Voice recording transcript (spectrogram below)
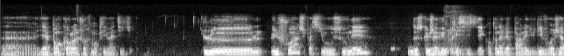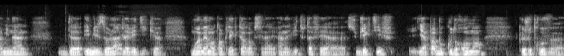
Euh, il n'y avait pas encore le réchauffement climatique. Le, une fois, je ne sais pas si vous vous souvenez de ce que j'avais précisé quand on avait parlé du livre Germinal de Émile Zola. J'avais dit que moi-même, en tant que lecteur, donc c'est un avis tout à fait euh, subjectif, il n'y a pas beaucoup de romans que je trouve euh,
